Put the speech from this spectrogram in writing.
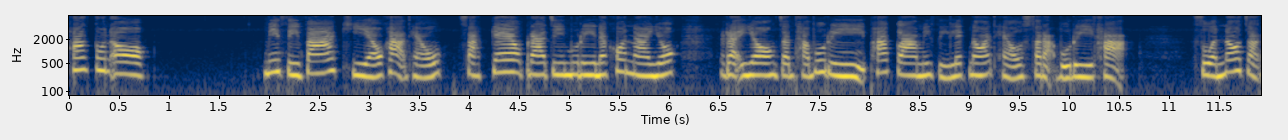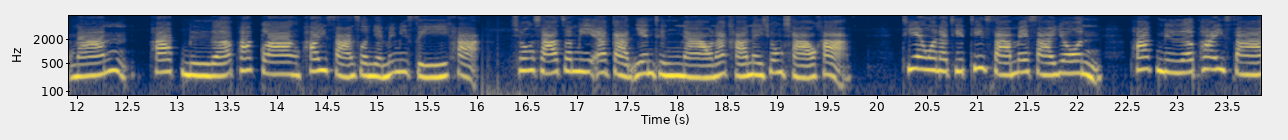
ภาคตะวันออก มีสีฟ้าเขียวค่ะ แถวสักแก้ว ปราจีนบุรี นครนายก ระยองจันทบุรี ภาคกลางมีสีเล็กน้อยแถวสระบุรีค่ะ ส่วนนอกจากนั้น ภาคเหนือ ภาคกลาง ภาคอีสานส่วนใหญ่ไม่มีสีค่ะ ช่วงเช้าจะมีอากาศเย็นถึงหนาวนะคะ ในช่วงเช้าค่ะ เที่ยงวันอาทิตย์ที่ 3 เมษายน ภาคเหนือ ภาคอีสาน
